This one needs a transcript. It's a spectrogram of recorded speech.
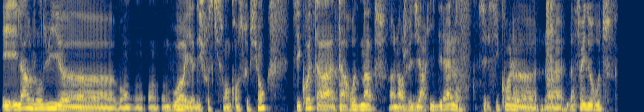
Et, là aujourd'hui, euh, bon, on, voit il y a des choses qui sont en construction. C'est quoi ta, roadmap? Alors je veux dire idéal. C'est quoi la, feuille de route?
